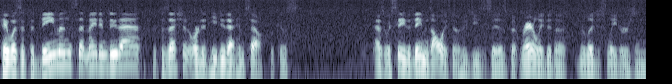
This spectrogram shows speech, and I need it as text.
okay, was it the demons that made him do that, the possession, or did he do that himself? Because as we see, the demons always know who Jesus is, but rarely do the religious leaders and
